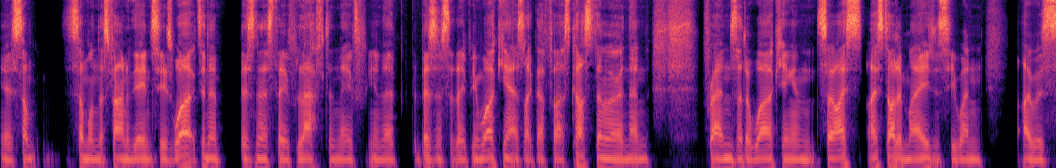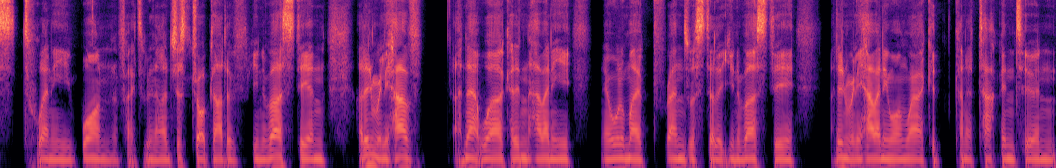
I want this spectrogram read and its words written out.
you know, some someone that's founded the agency has worked in a business, they've left, and they've, you know, the, business that they've been working at is like their first customer, and then friends that are working. And so I, I started my agency when I was 21, effectively, and I just dropped out of university, and I didn't really have a network. I didn't have any, you know, all of my friends were still at university. I didn't really have anyone where I could kind of tap into, and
